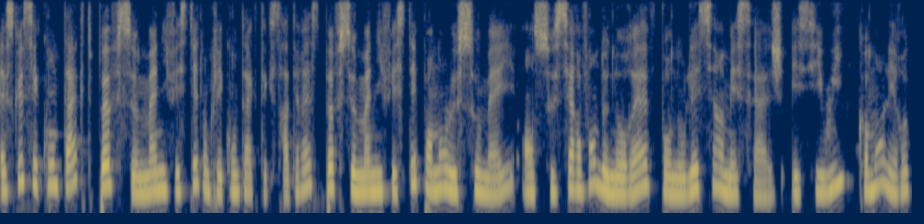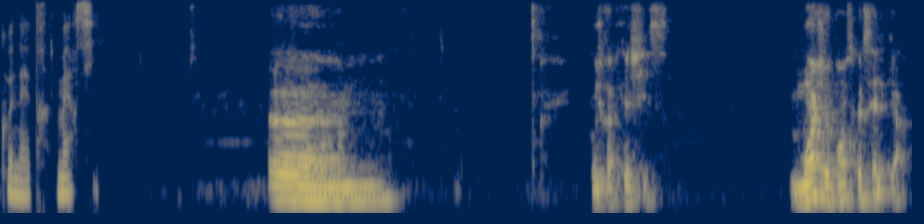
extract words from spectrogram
Est-ce que ces contacts peuvent se manifester, donc les contacts extraterrestres, peuvent se manifester pendant le sommeil en se servant de nos rêves pour nous laisser un message Et si oui, comment les reconnaître? Merci. Euh... Faut que je réfléchisse. Moi, je pense que c'est le cas,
